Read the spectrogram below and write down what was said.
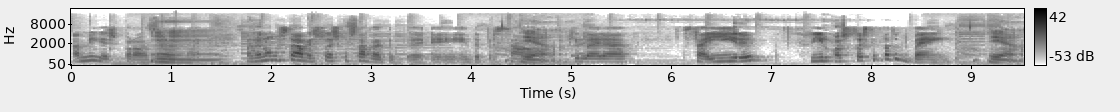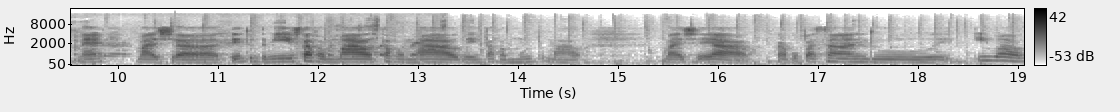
amigas próximas, Hum. né? Mas eu não mostrava, as pessoas que eu estava de- em, em depressão. Yeah. Aquilo era sair, rir com as pessoas, tipo, tá tudo bem, Yeah. né? Mas ah, dentro de mim eu estava mal, estava mal, mesmo, estava muito mal. Mas yeah, acabou passando e, e uau.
